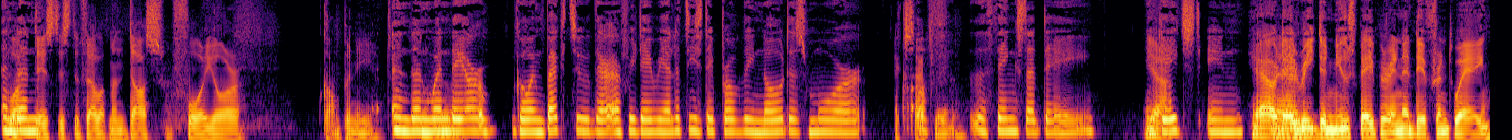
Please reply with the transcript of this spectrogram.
what then, this this development does for your company. And then when they are going back to their everyday realities, they probably notice more exactly. of the things that they engaged yeah. in. Yeah, or they read the newspaper in a different way.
